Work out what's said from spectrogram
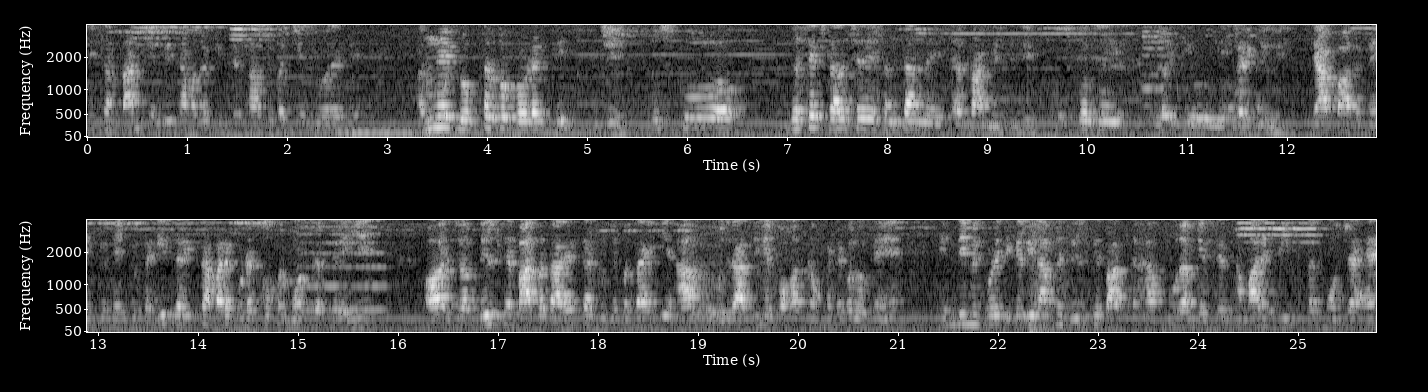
निसंतान फैमिली था मतलब कितने साल से बच्चे नहीं हो रहे थे? हमने एक डॉक्टर को प्रोडक्ट दी। जी। उसको दस एक साल से संतान नहीं था। संतान नहीं थी जी। उसको भी लड़की हुई है। लड़की हुई। क्या बात है thank you thank you sir इस तरीके से हमारे प्रोडक्ट को प्रमोट करते रहिए। और जो आप दिल से बात बता रहे हैं सर मुझे पता है कि आप गुजराती में बहुत कंफर्टेबल होते हैं। हिंदी में थोड़ी दिक्कत हुई। आपने दिल से बात कहा, पूरा मैसेज हमारे टीम तक पहुँचा है,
